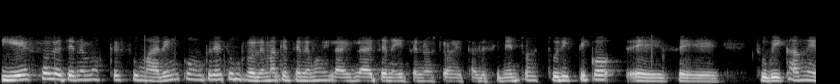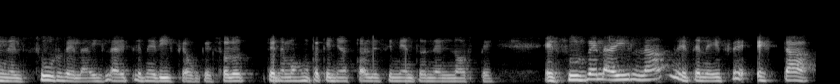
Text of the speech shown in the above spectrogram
Y eso le tenemos que sumar en concreto un problema que tenemos en la isla de Tenerife. Nuestros establecimientos turísticos eh, se se ubican en el sur de la isla de Tenerife, aunque solo tenemos un pequeño establecimiento en el norte. El sur de la isla de Tenerife está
